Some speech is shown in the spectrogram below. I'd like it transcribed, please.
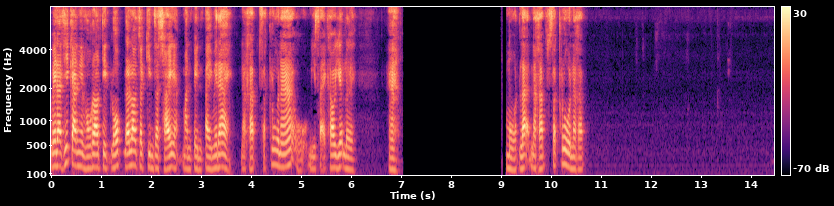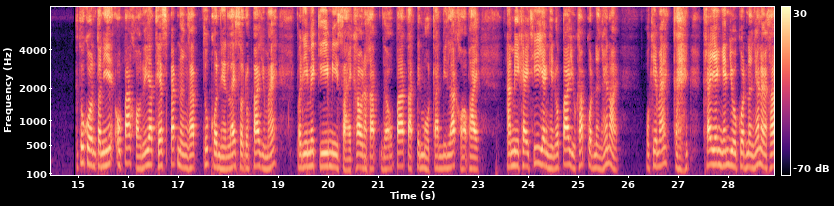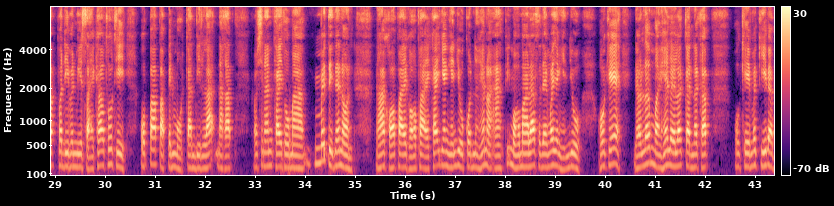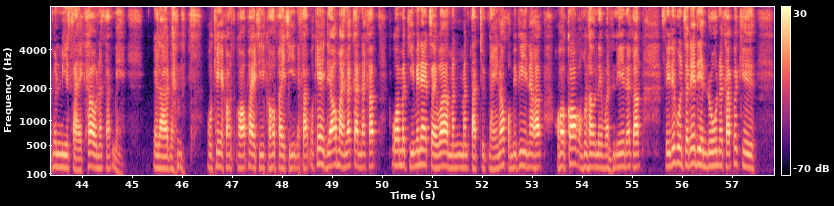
เวลาที่การเงินของเราติดลบ แล้วเราจะกินจะใช้เนี่ยมันเป็นไปไม่ได้ นะครับ สักครู่นะโอ้มีสายเข้าเยอะเลยอะหมดละนะครับ สักครู่นะครับ ทุกคนตอนนี้โอป้าขออนุญาตเทสแป๊บหนึ่งครับ ทุกคนเห็นไลฟ์สดโอป้าอยู่ไหมพอดีเมื่อกี้มีสายเข้านะครับ เดี๋ยวโอป้าตัดเป็นโหมดการบินละขออภัยอะมีใครที่ยังเห็นโอป้าอยู่ครับกดหนึ่งให้หน่อยโอเคไหมใครใครยังเห็นอยู่กดหนึ่งให้หน่อยครับ พอดีมันมีสายเข้าโทษทีโอป้าปรับเป็นโหมดการบินละนะครับ เพราะฉะนั้นใครโทรมาไม่ติดแน่นอนนะขออภัยขออภัยใครยังเห็นอยู่กดหนึ่งให้หน่อยอะพี่หมอมาแล้วแสดงว่ายังเห็นอยู่ โอเค เดี๋ยวเริ่มใหม่ให้เลยแล้วกันนะครับ โอเคเมื่อกี้แบบมันมีสายเข้านะครับแหมเวลาแบบโอเคขอขออภัยทีขออภัยทีนะครับโอเค เดี๋ยวเอาใหม่แล้วกันนะครับเพราะว่าเมื่อกี้ไม่แน่ใจว่ามันมันตัดจุดไหนเนาะของพี่ๆนะครับหัวข้อของเราในวันนี้นะครับ สิ่งที่คุณจะได้เรียนรู้นะครับก็คือ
